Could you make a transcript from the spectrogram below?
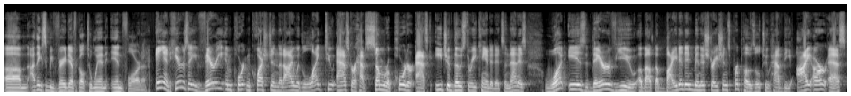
Um, I think it's gonna be very difficult to win in Florida. And here's a very important question that I would like to ask or have some reporter ask each of those three candidates, and that is what is their view about the Biden administration's proposal to have the IRS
